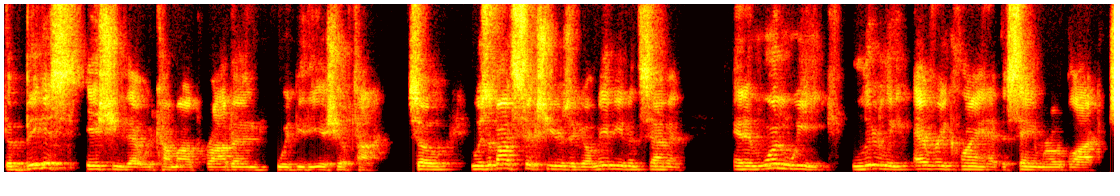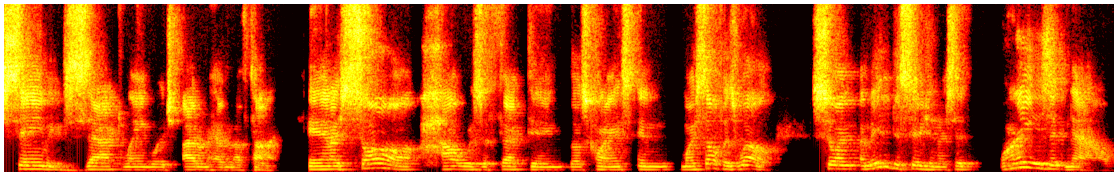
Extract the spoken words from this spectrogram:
the biggest issue that would come up, Robin, would be the issue of time. So it was about six years ago, maybe even seven. And in one week, literally every client had the same roadblock, same exact language. I don't have enough time. And I saw how it was affecting those clients and myself as well. So I, I made a decision. I said, why is it now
